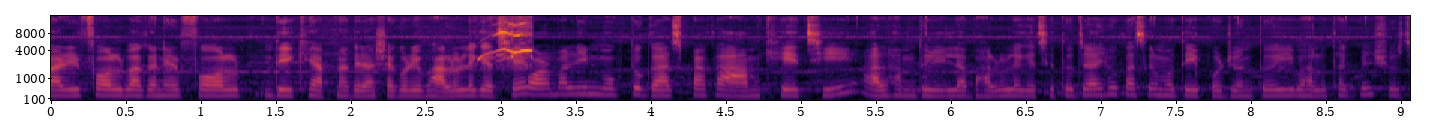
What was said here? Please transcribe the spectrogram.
বাড়ির ফল বাগানের ফল দেখে আপনাদের আশা করি ভালো লেগেছে। ফরমালিন মুক্ত গাছ পাকা আম খেয়েছি, আলহামদুলিল্লাহ ভালো লেগেছে। তো যাই হোক, আজকের মতো এই পর্যন্তই। ভালো থাকবেন, সুস্থ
